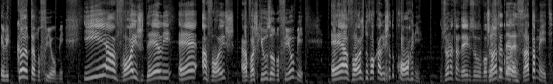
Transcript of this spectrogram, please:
ele canta no filme. E a voz dele é a voz, a voz que usam no filme é a voz do vocalista do Korn. Jonathan Davis, o vocalista Jonathan. Davis, exatamente.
